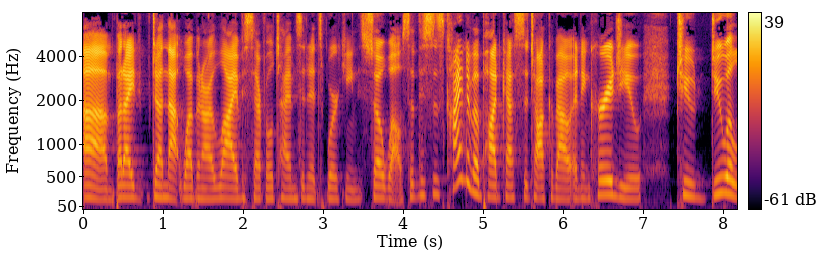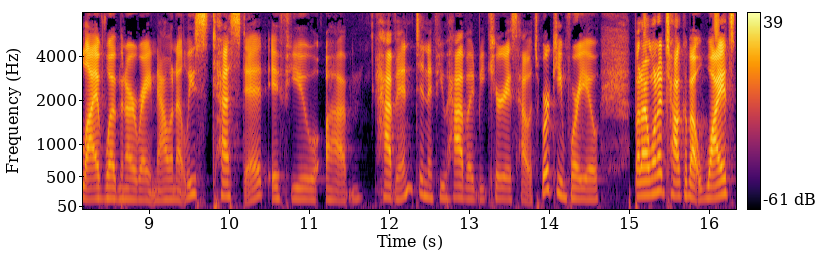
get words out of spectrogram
Um, but I've done that webinar live several times and it's working so well. So this is kind of a podcast to talk about and encourage you to do a live webinar right now and at least test it if you um, haven't. And if you have, I'd be curious how it's working for you. But I want to talk about why it's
